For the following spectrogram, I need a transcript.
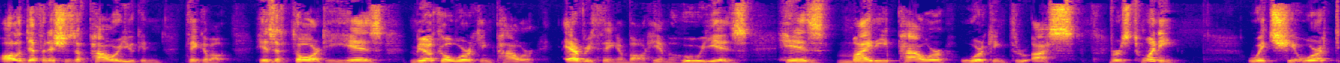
all the definitions of power you can think about. His authority, his miracle working power, everything about him, who he is, his mighty power working through us. Verse 20, which he worked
